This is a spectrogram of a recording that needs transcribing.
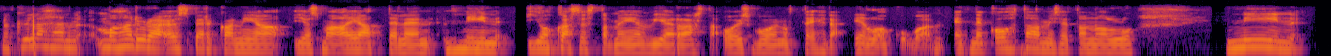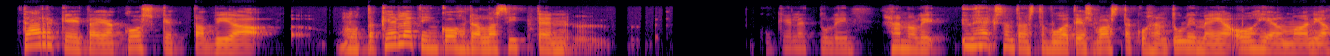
No kyllähän Mahadura Ösperkania, jos mä ajattelen, niin jokaisesta meidän vieraasta olisi voinut tehdä elokuvan. Että ne kohtaamiset on ollut niin tärkeitä ja koskettavia, mutta Keletin kohdalla sitten, kun Kelet tuli, hän oli 19-vuotias vasta, kun hän tuli meidän ohjelmaan ja,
